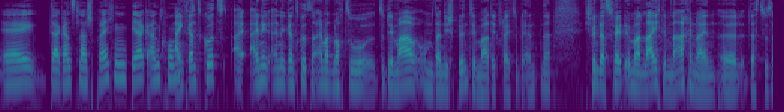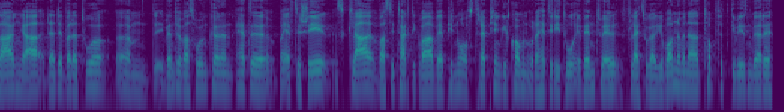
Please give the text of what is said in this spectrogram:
äh, da ganz klar sprechen. Bergankunft. Ein ganz kurz, ein- eine, eine ganz kurzen Einwand noch zu, zu Demar, um dann die Sprint-Thematik vielleicht zu beenden. ne? Ich finde, das fällt immer leicht im Nachhinein, äh, das zu sagen, ja, der hätte bei der Tour ähm, eventuell was holen können, hätte bei FDG, ist klar, was die Taktik war, wäre Pinot aufs Treppchen gekommen oder hätte die Tour eventuell vielleicht sogar gewonnen, wenn er topfit gewesen wäre,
